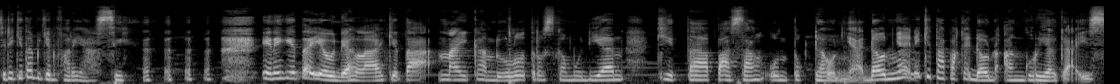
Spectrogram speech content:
Jadi kita bikin variasi. Ini kita ya udahlah kita naikkan dulu terus kemudian kita pasang untuk daunnya. Daunnya ini kita pakai daun anggur ya guys.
